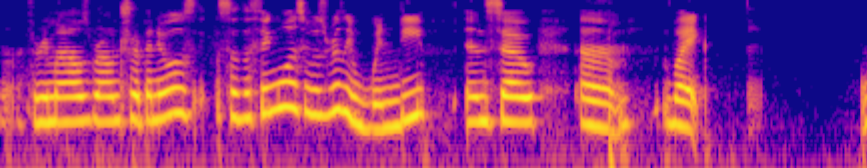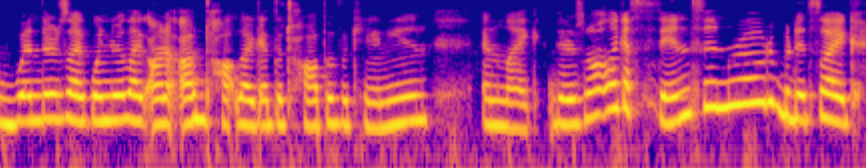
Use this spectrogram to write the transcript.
uh, three miles round trip, and it was so the thing was it was really windy, and so um, like when there's like when you're like on on top like at the top of a canyon and like there's not like a thin thin road but it's like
